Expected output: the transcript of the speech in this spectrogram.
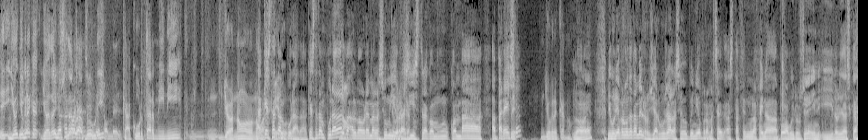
I jo, jo I crec que jo, i no s'ha treballat amb gens, això, amb ell. que a curt termini mm, jo no, no ho aquesta espero. temporada. Aquesta temporada No. no. el veurem en el seu millor que no. registre, com, quan va aparèixer. Bé, jo crec que no. No, eh? Li volia preguntar també al Roger Arbusà la seva opinió, però marxa, està fent una feinada de por avui, Roger, i, i la veritat és que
